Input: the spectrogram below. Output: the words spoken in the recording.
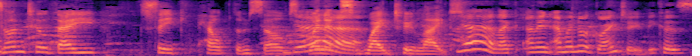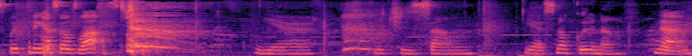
Not until they seek help themselves when it's way too late. Yeah, like I mean, and we're not going to because we're putting ourselves last. Yeah. Which is, um, yeah, it's not good enough. no.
